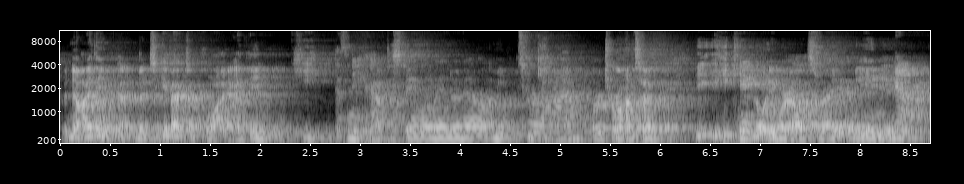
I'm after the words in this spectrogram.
But no, I think. Uh, but to get back to Kawhi, I think he doesn't he have to stay in Orlando now. I mean, Toronto. or Toronto. He, he can't go anywhere else, right? I mean, No.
